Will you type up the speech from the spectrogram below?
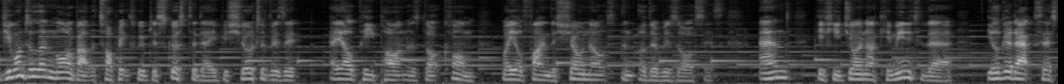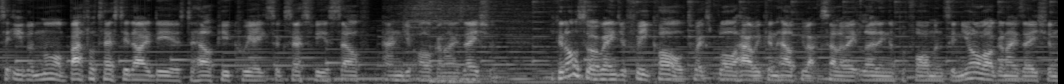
If you want to learn more about the topics we've discussed today, be sure to visit alppartners.com where you'll find the show notes and other resources. And if you join our community there, you'll get access to even more battle tested ideas to help you create success for yourself and your organisation. You can also arrange a free call to explore how we can help you accelerate learning and performance in your organisation.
